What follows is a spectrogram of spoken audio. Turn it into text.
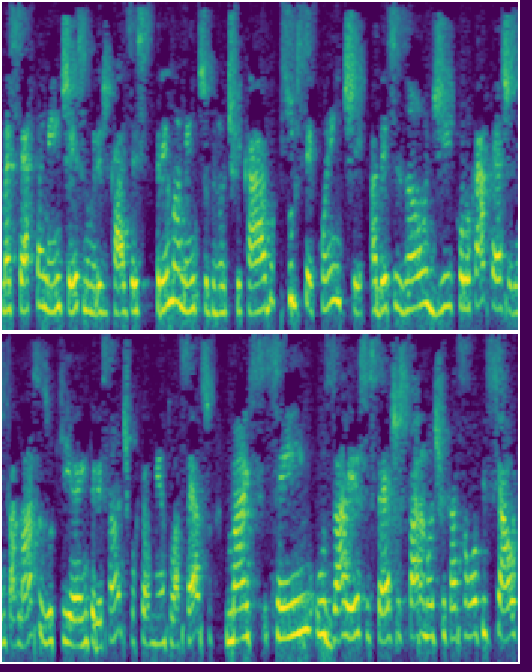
mas certamente esse número de casos é extremamente subnotificado. Subsequente, a decisão de colocar testes em farmácias, o que é interessante porque aumenta o acesso, mas sem usar esses testes para notificação oficial.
